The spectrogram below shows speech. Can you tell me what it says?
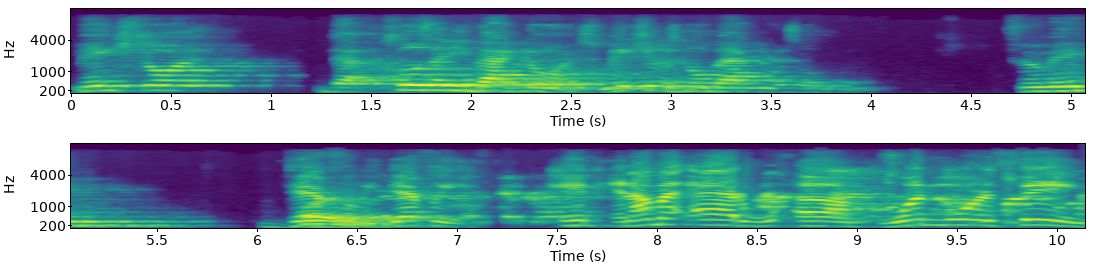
make sure that close any back doors. Make sure there's no back doors open. Feel me? Definitely, definitely. And and I'm gonna add um, one more thing.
